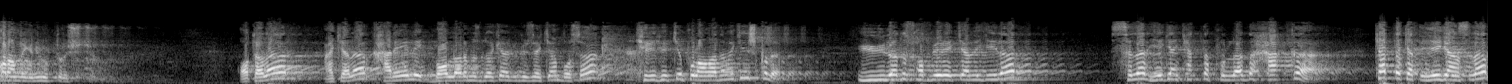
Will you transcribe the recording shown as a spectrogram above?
haromligini yuvib turish uchun. Otalar, akalar, qaraylik, bolalarimiz do'kon yurgizayotgan bo'lsa, kreditga pul olmadimi ish qilib? Uyingizlarda sotib berayotganliginglar sizlar yegan katta pullarni haqqi. Katta-katta yegansizlar,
